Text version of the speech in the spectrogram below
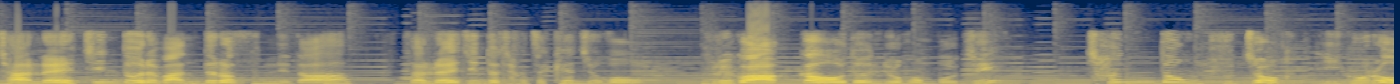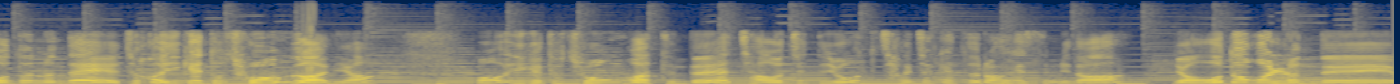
자 레진도를 만들었습니다 자 레진도 장착해주고 그리고 아까 얻은 요건 뭐지? 천동 부적 이거를 얻었는데 잠깐 이게 더 좋은 거 아니야? 어 이게 더 좋은 거 같은데? 자 어쨌든 요것도 장착해두도록 하겠습니다. 야 얻어 걸렸네.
